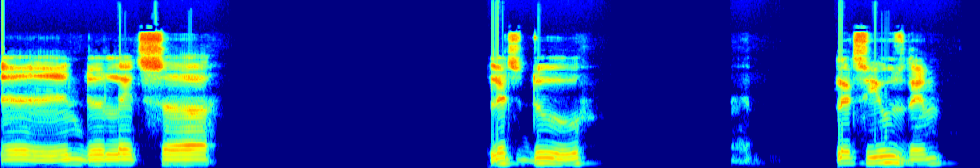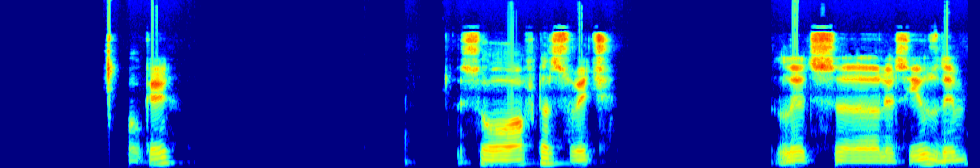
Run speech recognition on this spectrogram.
and let's uh, let's do let's use them okay? So after switch let's uh, let's use them.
